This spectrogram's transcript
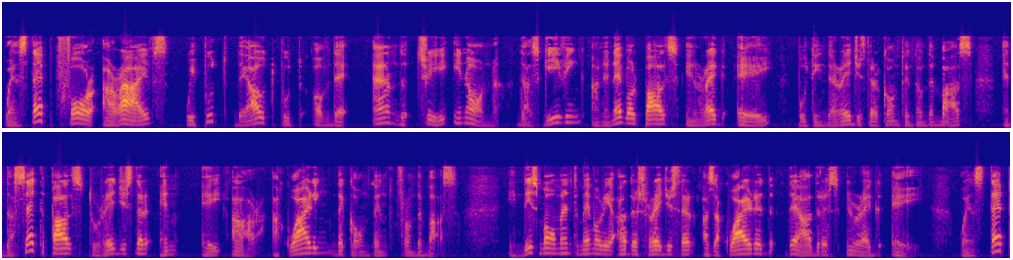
When step 4 arrives, we put the output of the AND 3 in on, thus giving an enable pulse in reg A, putting the register content on the bus, and a set pulse to register MAR, acquiring the content from the bus. In this moment, memory address register has acquired the address in reg A. When step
